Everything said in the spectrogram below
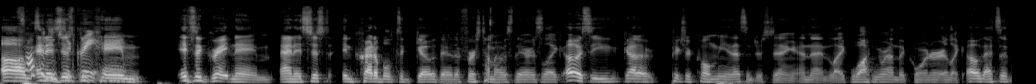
Um, also and it just a great became. name. It's a great name, and it's just incredible to go there. The first time I was there, it's like, oh, so you got a picture Colm Meaney? That's interesting. And then like walking around the corner, like, oh, that's a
